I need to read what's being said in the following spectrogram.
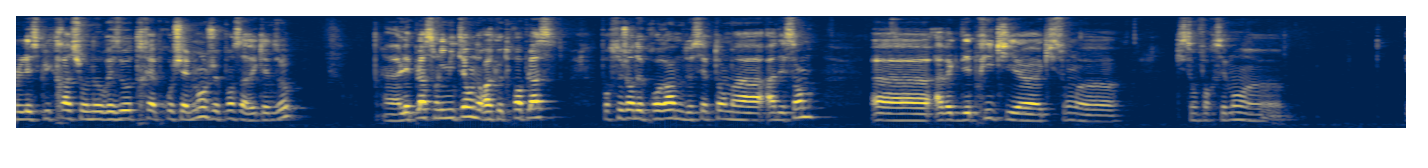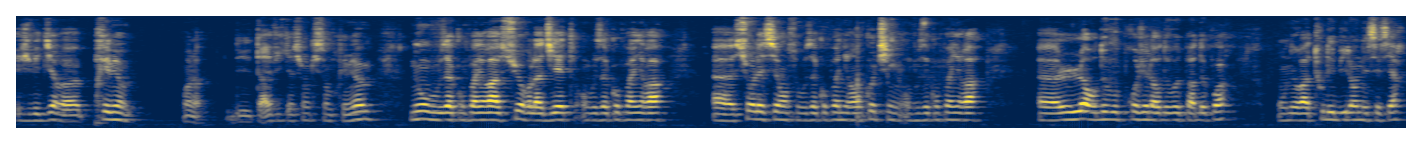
l'expliquera sur nos réseaux très prochainement, je pense, avec Enzo. Les places sont limitées, on n'aura que 3 places pour ce genre de programme de septembre à, décembre, avec des prix qui, qui, sont, qui sont forcément, euh, je vais dire, euh, premium. Voilà, des tarifications qui sont premium. Nous, on vous accompagnera sur la diète, on vous accompagnera euh, sur les séances, on vous accompagnera en coaching, on vous accompagnera lors de vos projets, lors de votre perte de poids. On aura tous les bilans nécessaires.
